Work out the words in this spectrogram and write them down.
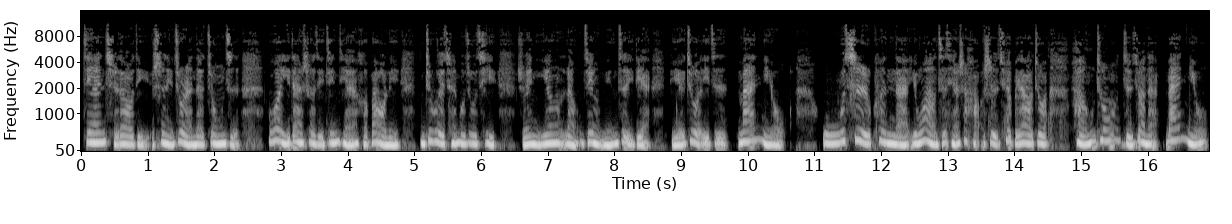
坚持到底是你做人的宗旨。不过，一旦涉及金钱和暴力，你就会沉不住气。所以，你应冷静明智一点，别做一只蛮牛。无视困难，勇往直前是好事，却不要做横冲直撞的蛮牛。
